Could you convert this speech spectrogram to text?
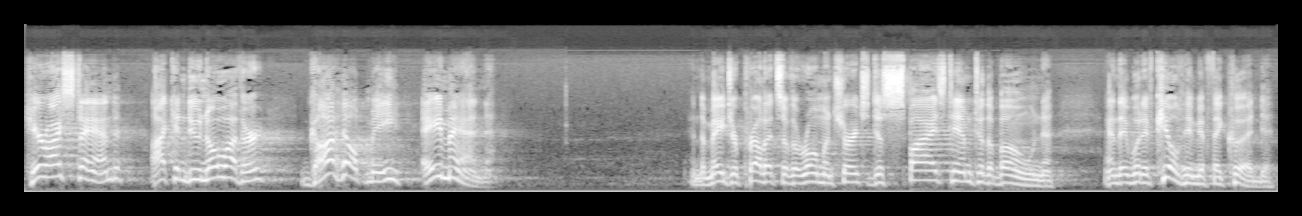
Here I stand, I can do no other. God help me, amen. And the major prelates of the Roman church despised him to the bone, and they would have killed him if they could.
